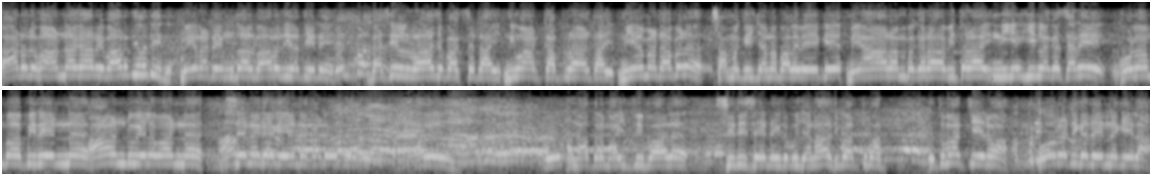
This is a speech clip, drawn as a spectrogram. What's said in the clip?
කාටද භාණ්ඩාගාරේ බාර දීලා තියෙන්නේ? මේ රටේ මුදල් බාර දීලා තියෙන්නේ බැසිල් රාජපක්ෂටයි නිවාඩ් කප්රාල්ටයි. නියම ඩබල සමගි ජන බලවේගය මේ ආරම්භ කරා විතරයි. ඊළඟ සැරේ කොළඹ පිරෙන්න ආණ්ඩු එලවන්න සෙනග ගේන්න කටයුතු හරි අනාතර මෛත්‍රීපාල සිරිසේන හිටපු ජනාධිපතිතුමත් එතුමාත් කියනවා පෝර ටික දෙන්න කියලා.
